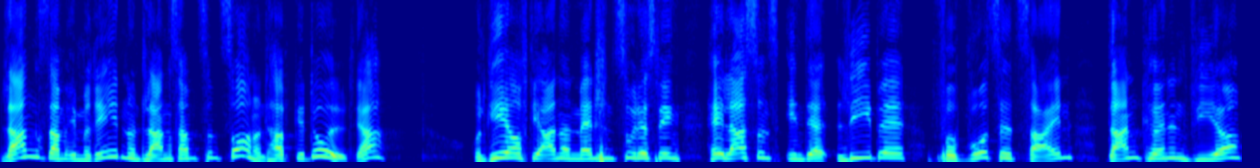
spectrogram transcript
langsam im Reden und langsam zum Zorn und habe Geduld, ja? Und gehe auf die anderen Menschen zu. Deswegen, hey, lass uns in der Liebe verwurzelt sein. Dann können wir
